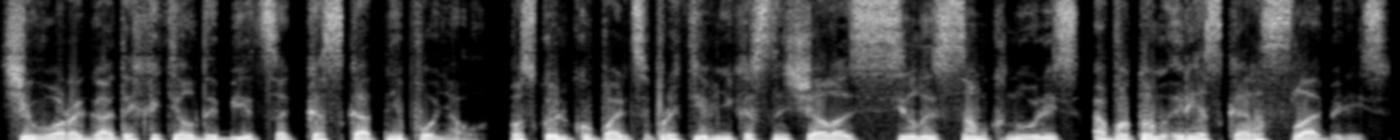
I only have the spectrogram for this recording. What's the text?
Чего Рогатый хотел добиться, Каскад не понял, поскольку пальцы противника сначала с силой сомкнулись, а потом резко расслабились.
